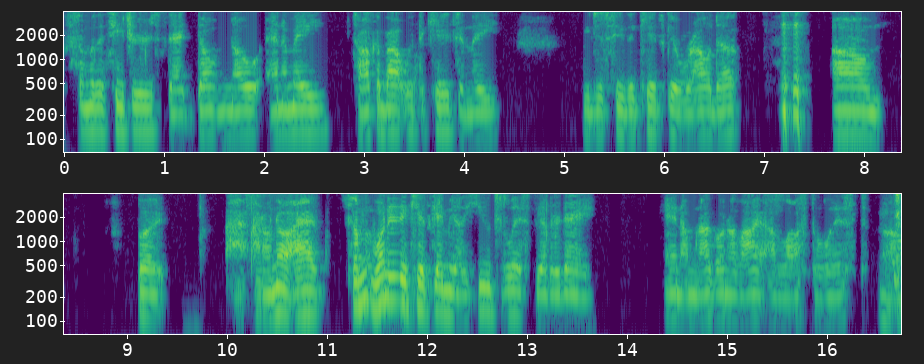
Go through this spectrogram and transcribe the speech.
some of the teachers that don't know anime talk about with the kids, and they you just see the kids get riled up. um, but I, I, don't know. I had some one of the kids gave me a huge list the other day, and I'm not gonna lie, I lost the list. Um,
